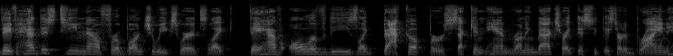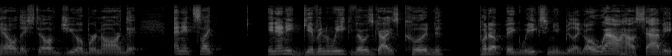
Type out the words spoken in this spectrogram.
they've had this team now for a bunch of weeks where it's like they have all of these like backup or second hand running backs, right? This week they started Brian Hill. They still have Gio Bernard. They, and it's like in any given week, those guys could put up big weeks and you'd be like, oh, wow, how savvy.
